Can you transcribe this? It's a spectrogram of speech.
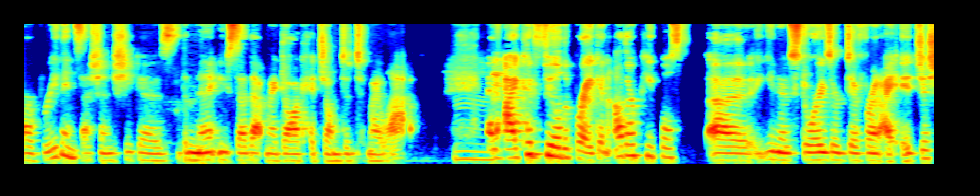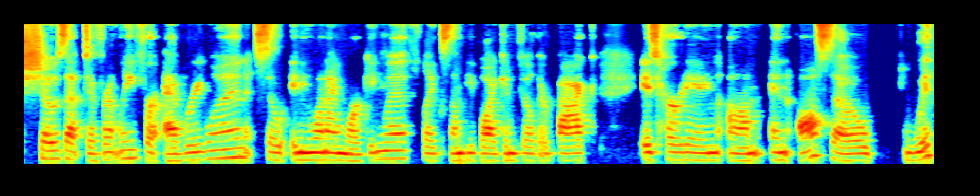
our breathing session, she goes, The minute you said that, my dog had jumped into my lap. Mm. And I could feel the break. And other people's, uh, you know, stories are different. I, it just shows up differently for everyone. So anyone I'm working with, like some people, I can feel their back is hurting. Um, and also with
